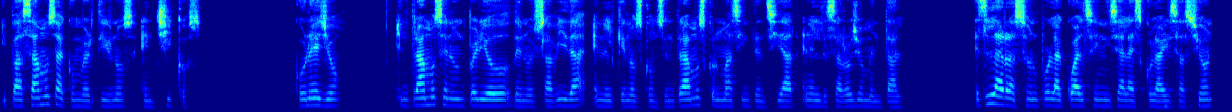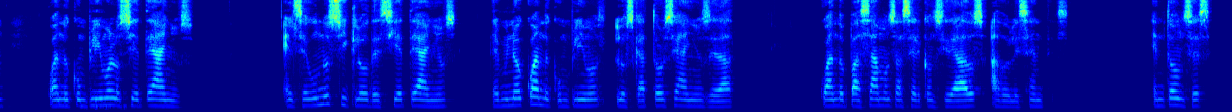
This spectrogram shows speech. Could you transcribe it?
y pasamos a convertirnos en chicos. Con ello, entramos en un periodo de nuestra vida en el que nos concentramos con más intensidad en el desarrollo mental. Es la razón por la cual se inicia la escolarización cuando cumplimos los siete años. El segundo ciclo de siete años terminó cuando cumplimos los 14 años de edad, cuando pasamos a ser considerados adolescentes. Entonces,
